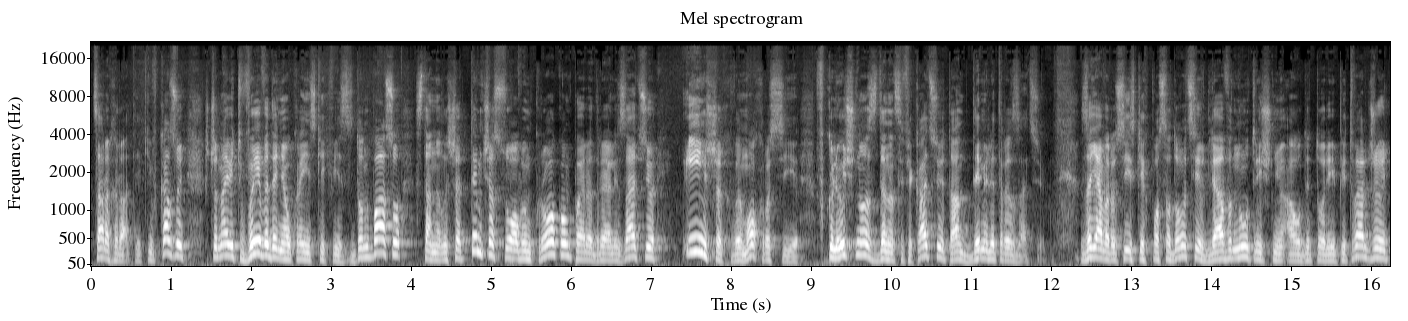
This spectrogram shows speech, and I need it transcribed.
Царград, які вказують, що навіть виведення українських військ з Донбасу стане лише тимчасовим кроком перед реалізацією інших вимог Росії, включно з денацифікацією та демілітаризацією. Заяви російських посадовців для внутрішньої аудиторії підтверджують,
